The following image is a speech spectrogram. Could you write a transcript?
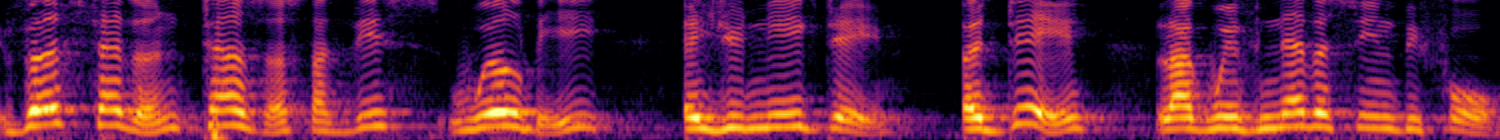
Verse 7 tells us that this will be a unique day a day like we've never seen before,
